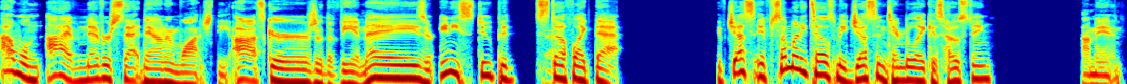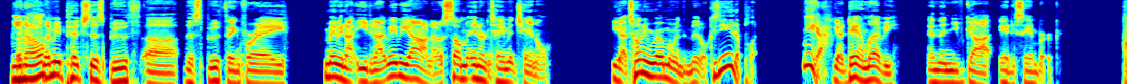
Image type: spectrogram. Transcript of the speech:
I will. I have never sat down and watched the Oscars or the VMAs or any stupid stuff like that. If just if somebody tells me Justin Timberlake is hosting, I'm in. You Let- know, let me pitch this booth, uh, this booth thing for a maybe not eat tonight, maybe I don't know, some entertainment channel. You got Tony Romo in the middle because you need a play. yeah. You got Dan Levy, and then you've got Andy Samberg.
